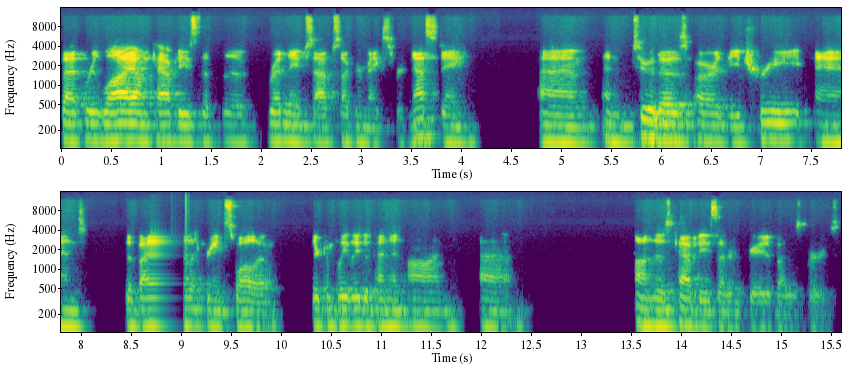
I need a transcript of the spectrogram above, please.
that rely on cavities that the red-naped sapsucker makes for nesting. Um, and two of those are the tree and the violet green swallow. They're completely dependent on, um, on those cavities that are created by those birds.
